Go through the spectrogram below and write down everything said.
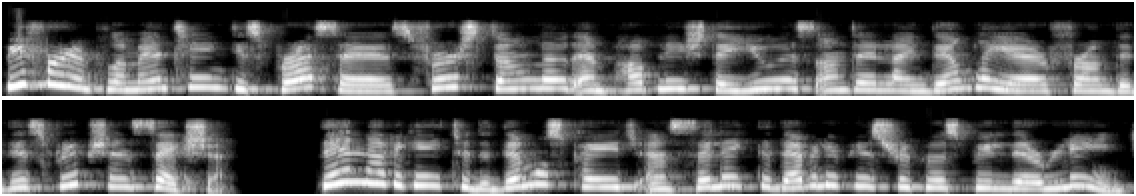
Before implementing this process, first download and publish the US underline layer from the description section. Then navigate to the demos page and select the WPS Request Builder link.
